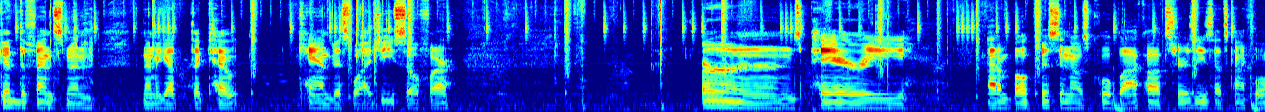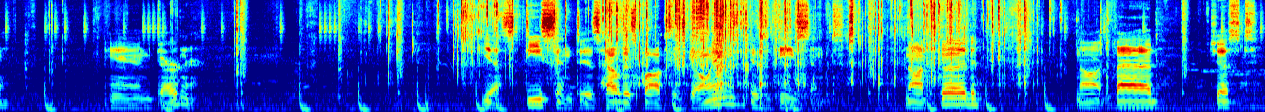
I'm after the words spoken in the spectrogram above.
good defensemen, and then we got the Kaut Canvas YG so far. Burns, Perry, Adam Boqvist in those cool Blackhawks jerseys. That's kind of cool. And Gardner. Yes, decent is how this box is going, is decent. Not good, not bad, just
